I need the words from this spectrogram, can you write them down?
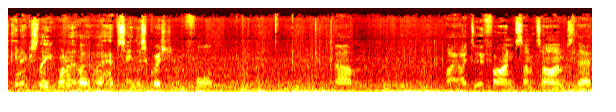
you can actually one. Of, I, I, have seen this question before. Um, I, I, do find sometimes that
